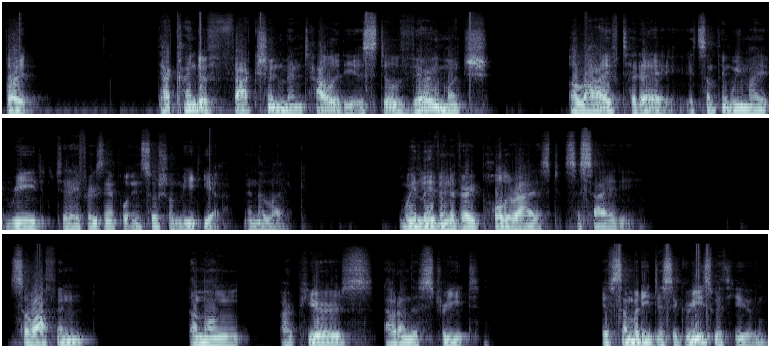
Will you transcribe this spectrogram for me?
But that kind of faction mentality is still very much alive today. It's something we might read today, for example, in social media and the like. We live in a very polarized society. So often, among our peers out on the street, if somebody disagrees with you,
